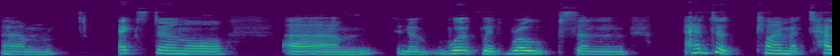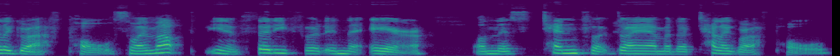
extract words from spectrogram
um, external, um, you know, work with ropes and I had to climb a telegraph pole. So I'm up, you know, 30 foot in the air on this 10 foot diameter telegraph pole.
